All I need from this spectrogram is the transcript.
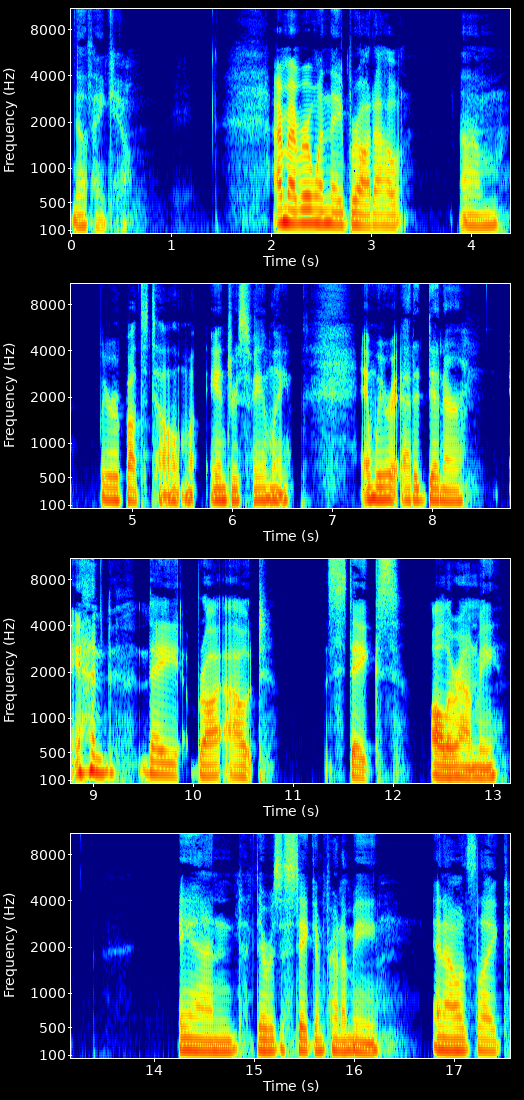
no thank you. I remember when they brought out, um, we were about to tell Andrew's family, and we were at a dinner, and they brought out steaks all around me. And there was a steak in front of me. And I was like,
